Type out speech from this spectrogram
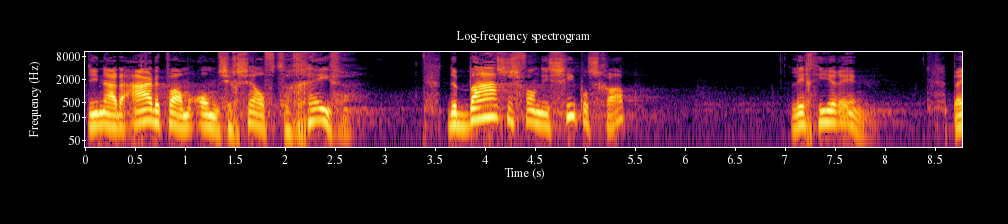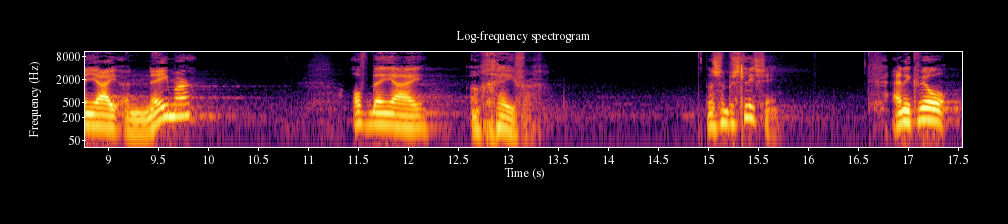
die naar de aarde kwam om zichzelf te geven. De basis van discipelschap ligt hierin. Ben jij een nemer of ben jij een gever? Dat is een beslissing. En ik wil,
